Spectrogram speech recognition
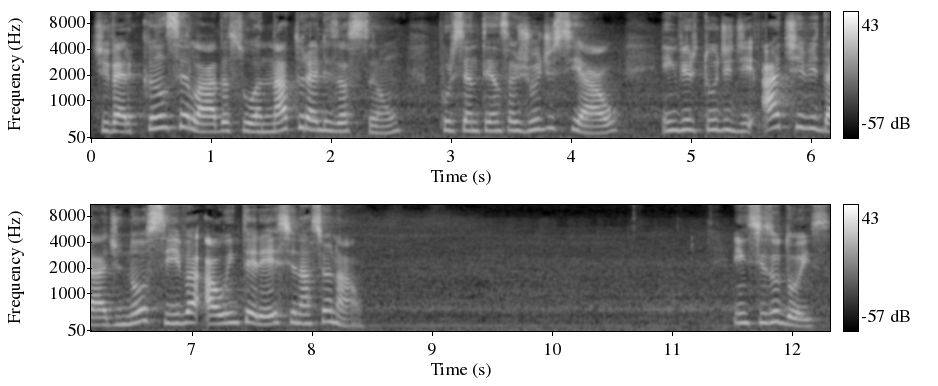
tiver cancelada sua naturalização por sentença judicial em virtude de atividade nociva ao interesse nacional. Inciso 2.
